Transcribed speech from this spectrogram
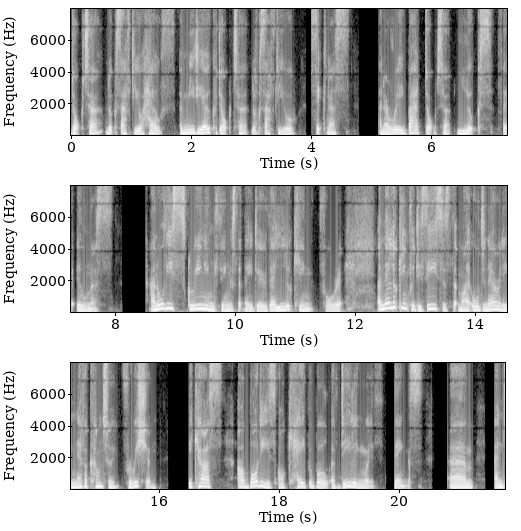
doctor looks after your health, a mediocre doctor looks after your sickness, and a really bad doctor looks for illness. And all these screening things that they do, they're looking for it. And they're looking for diseases that might ordinarily never come to fruition because our bodies are capable of dealing with things. Um, and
